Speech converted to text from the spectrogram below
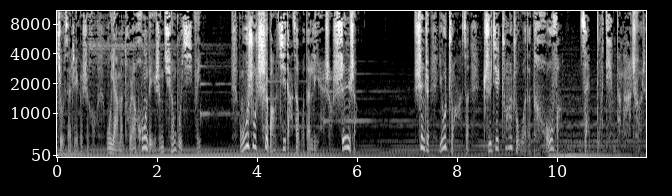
就在这个时候，乌鸦们突然“轰”的一声全部起飞，无数翅膀击打在我的脸上、身上，甚至有爪子直接抓住我的头发，在不停的拉扯着。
